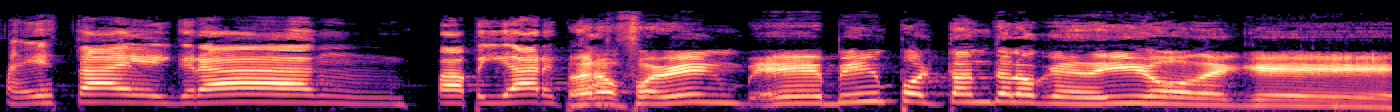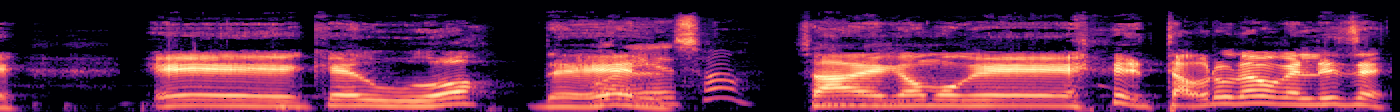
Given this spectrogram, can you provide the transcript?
Ahí está el gran papi Arca. Pero fue bien, eh, bien importante lo que dijo de que, eh, que dudó de él. eso. ¿Sabe? Como que está brutal porque él dice,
